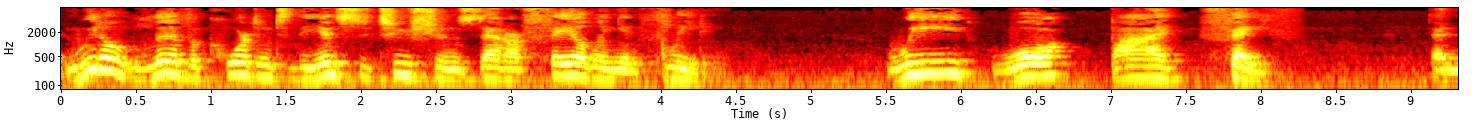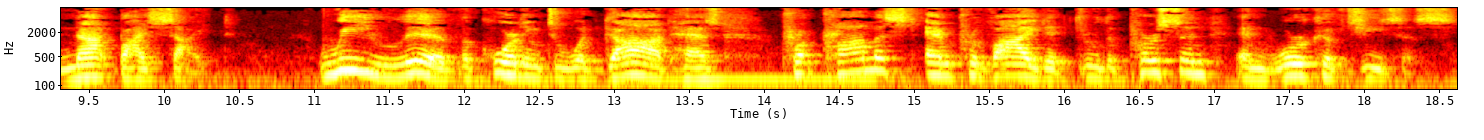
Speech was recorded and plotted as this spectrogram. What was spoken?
And we don't live according to the institutions that are failing and fleeting. We walk by faith and not by sight we live according to what god has pr- promised and provided through the person and work of jesus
